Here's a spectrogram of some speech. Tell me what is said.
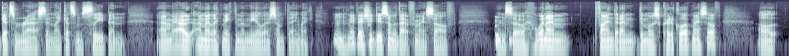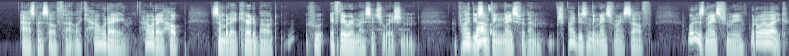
get some rest and like get some sleep and um, I, I might like make them a meal or something like hmm, maybe I should do some of that for myself. And so when I'm find that I'm the most critical of myself, I'll ask myself that like how would I how would I help somebody I cared about who if they were in my situation? I'd probably do That's- something nice for them. I should probably do something nice for myself. What is nice for me? What do I like?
